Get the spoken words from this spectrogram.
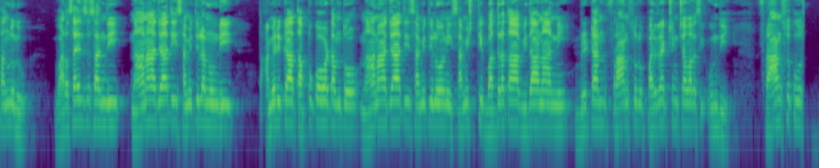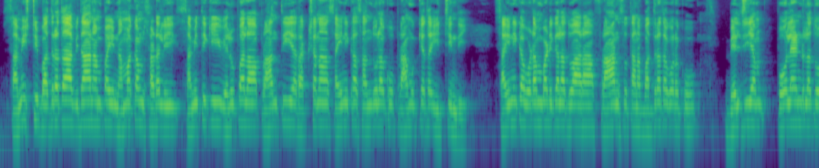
సందులు వరసైల్స్ సంధి నానాజాతి సమితుల నుండి అమెరికా తప్పుకోవటంతో నానాజాతి సమితిలోని సమిష్టి భద్రతా విధానాన్ని బ్రిటన్ ఫ్రాన్సులు పరిరక్షించవలసి ఉంది. ఫ్రాన్సుకు సమిష్టి భద్రతా విధానంపై నమ్మకం సడలి సమితికి వెలుపల ప్రాంతీయ రక్షణ సైనిక సందులకు ప్రాముఖ్యత ఇచ్చింది. సైనిక ఉడంబడికల ద్వారా ఫ్రాన్స్ తన భద్రత కొరకు బెల్జియం పోలాండ్లతో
